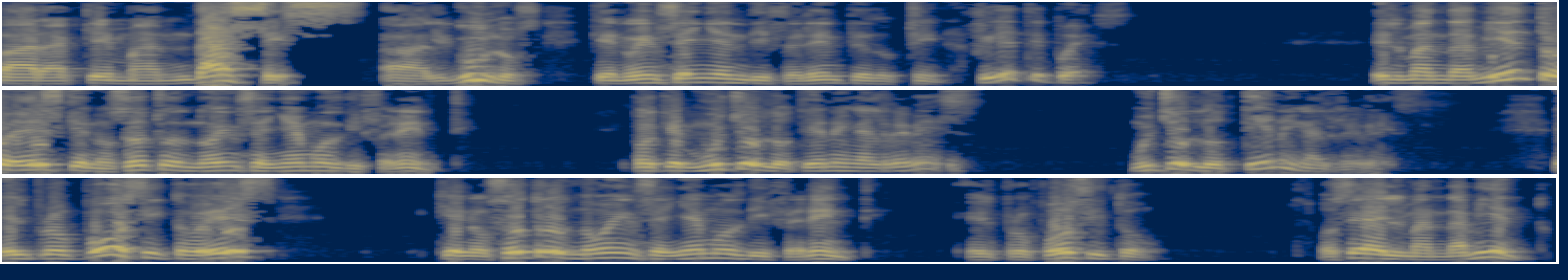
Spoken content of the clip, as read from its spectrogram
para que mandases a algunos que no enseñan diferente doctrina. Fíjate pues, el mandamiento es que nosotros no enseñemos diferente. Porque muchos lo tienen al revés. Muchos lo tienen al revés. El propósito es que nosotros no enseñemos diferente. El propósito, o sea, el mandamiento.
